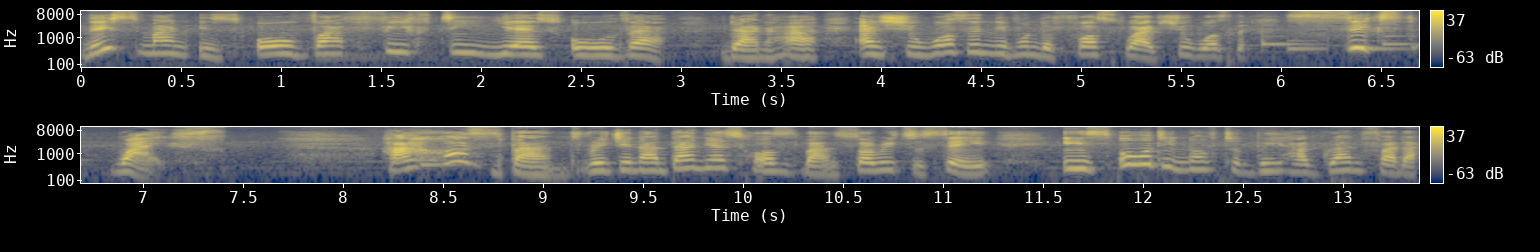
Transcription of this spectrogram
This man is over 50 years older than her, and she wasn't even the first wife, she was the sixth wife. Her husband, Regina Daniel's husband, sorry to say, is old enough to be her grandfather,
